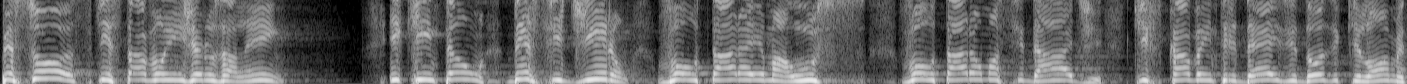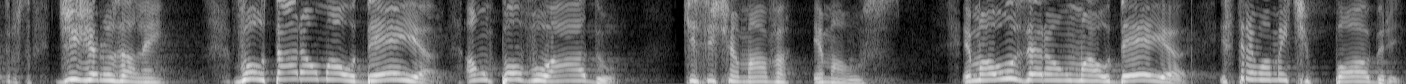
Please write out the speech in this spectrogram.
Pessoas que estavam em Jerusalém e que então decidiram voltar a Emaús, voltar a uma cidade que ficava entre 10 e 12 quilômetros de Jerusalém, voltar a uma aldeia, a um povoado que se chamava Emaús. Emaús era uma aldeia extremamente pobre,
